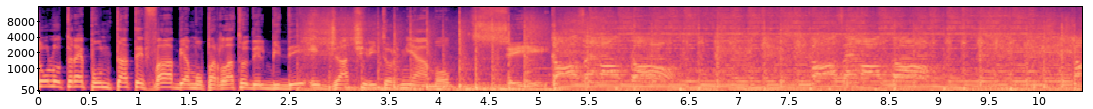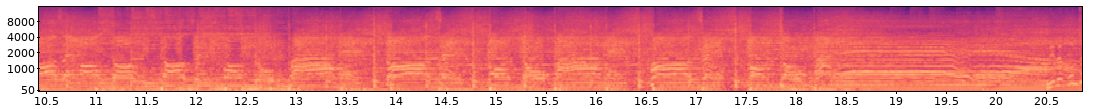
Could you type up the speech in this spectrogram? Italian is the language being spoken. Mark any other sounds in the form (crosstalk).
Solo tre puntate fa abbiamo parlato del bidet e già ci ritorniamo? Sì! Cose molto, cose molto,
